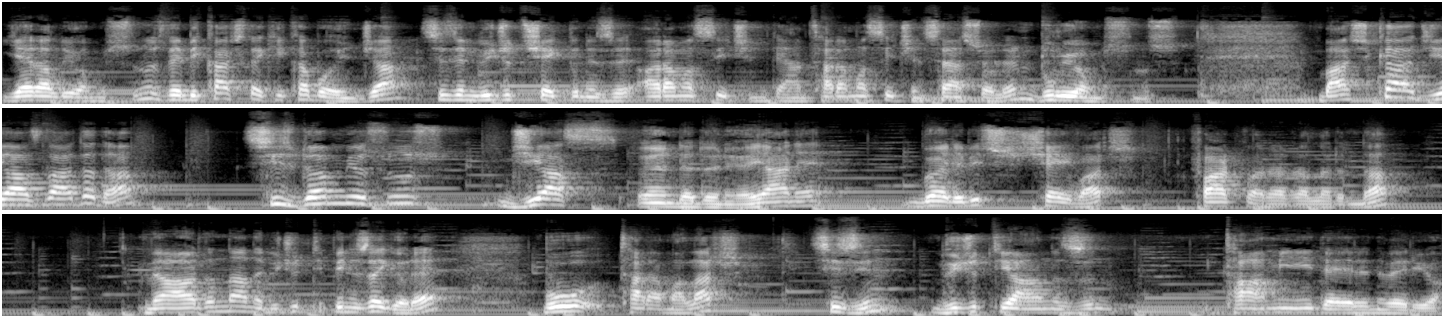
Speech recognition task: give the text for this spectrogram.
yer alıyormuşsunuz ve birkaç dakika boyunca sizin vücut şeklinizi araması için yani taraması için sensörlerin duruyormuşsunuz. Başka cihazlarda da siz dönmüyorsunuz cihaz önde dönüyor. Yani böyle bir şey var. Fark var aralarında. Ve ardından da vücut tipinize göre bu taramalar sizin vücut yağınızın tahmini değerini veriyor.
